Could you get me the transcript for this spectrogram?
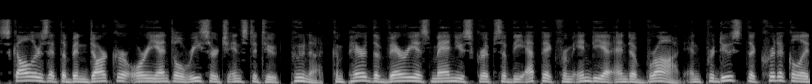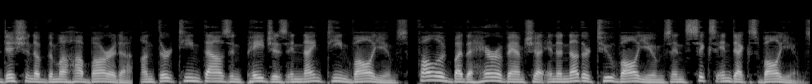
scholars at the Bhandarkar Oriental Research Institute, Pune, compared the various manuscripts of the epic from India and abroad and produced the critical edition of the Mahabharata, on 13,000 pages in 19 volumes, followed by the Harivamsa in another two volumes and six index volumes.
